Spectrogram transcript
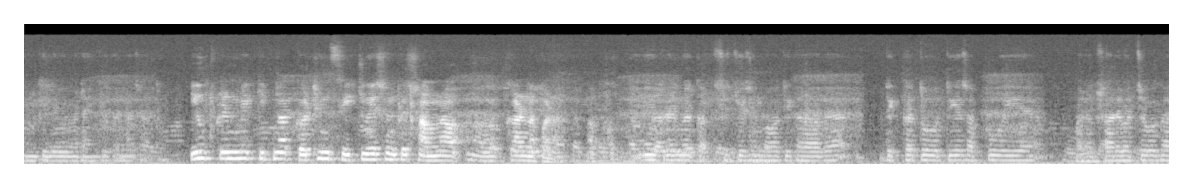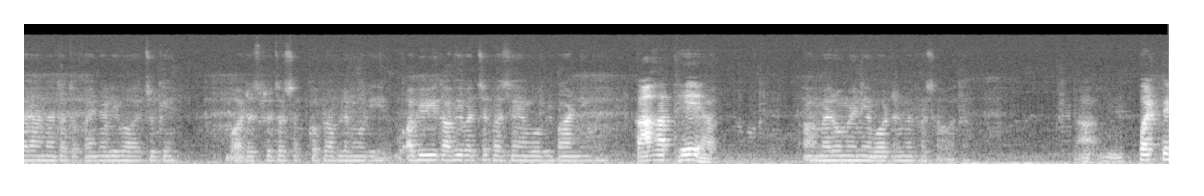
उनके लिए भी मैं थैंक यू करना चाहता हूँ। यूक्रेन में कितना कठिन सिचुएशन का सामना करना पड़ा आपको? यूक्रेन में सिचुएशन बहुत ही ख़राब है। दिक्कत तो होती है सबको हुई है अब सारे बच्चों को घर आना था तो फाइनली वो आ चुके बॉर्डर्स पे तो सबको प्रॉब्लम हो रही है। अभी भी काफ़ी बच्चे फंसे हैं वो भी पार नहीं हुए। कहाँ थे आप? मैं रोमेनिया बॉर्डर में फंसा हुआ था। पढ़ते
